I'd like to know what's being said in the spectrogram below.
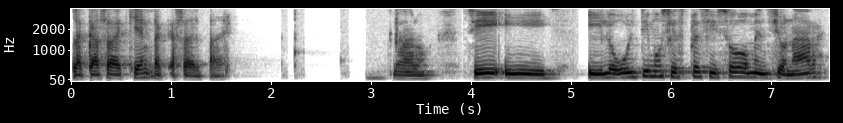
¿La casa de quién? La casa del Padre. Claro, sí, y, y lo último, si es preciso mencionar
